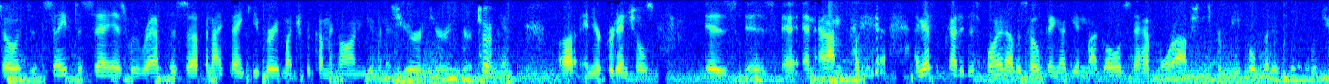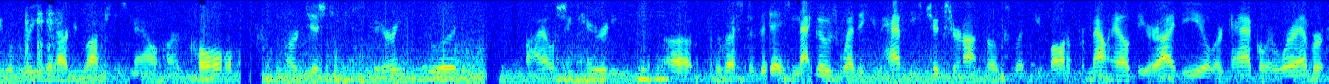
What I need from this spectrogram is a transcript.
so it's, it's safe to say as we wrap this up, and I thank you very much for coming on and giving us your your, your sure. opinion uh, and your credentials. Is is and I'm I guess I'm kind of disappointed. I was hoping again my goal is to have more options for people, but it, would you agree that our two options now are call or just very good biosecurity uh, for the rest of the days. And that goes whether you have these chicks or not, folks, whether you bought them from Mount Healthy or Ideal or Cackle or wherever.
